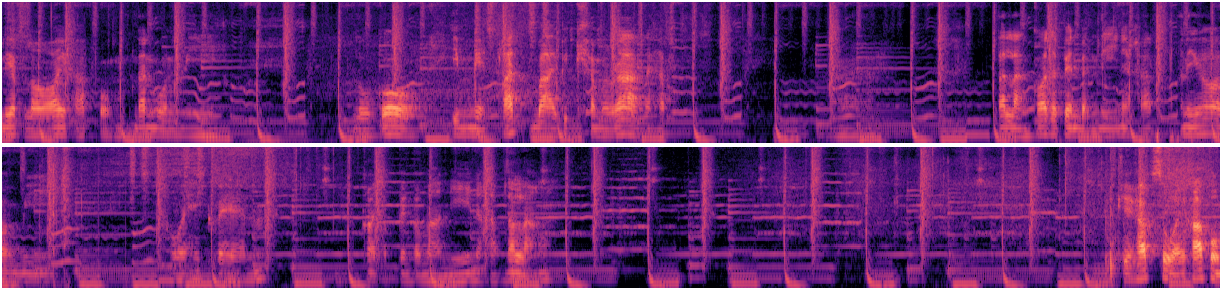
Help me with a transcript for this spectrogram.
เรียบร้อยครับผม ด้านบนมีโลโก้ Image Plus by Big Camera นะครับด้านหลังก็จะเป็นแบบนี้นะครับ อันนี้ก็มีเอาไว้ให้แขวน ก็จะเป็นประมาณนี้นะครับ ด้านหลัง โอเคครับ สวยครับผม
